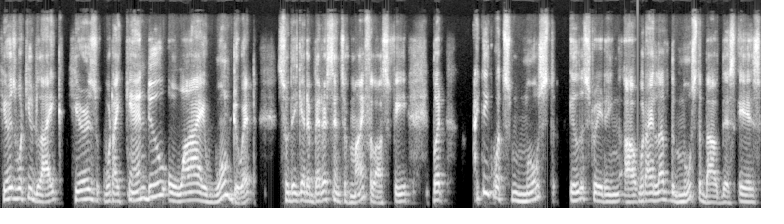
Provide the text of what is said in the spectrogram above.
here's what you'd like, here's what I can do or why I won't do it. So they get a better sense of my philosophy. But I think what's most illustrating, uh, what I love the most about this is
